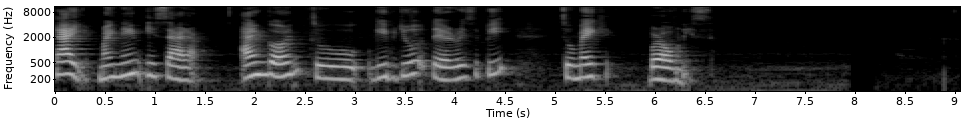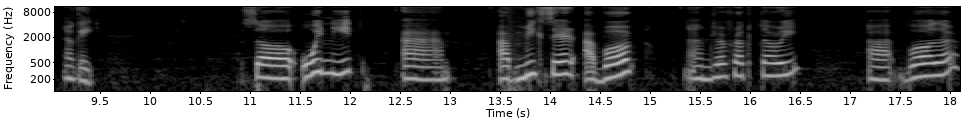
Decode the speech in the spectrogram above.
Hi, my name is Sarah. I'm going to give you the recipe to make brownies. Okay, so we need um, a mixer, a bowl, and refractory, uh, butter,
